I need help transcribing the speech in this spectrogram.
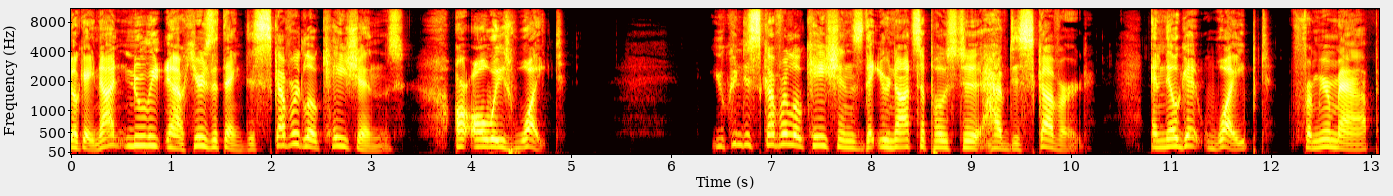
okay, not newly. Now, here's the thing discovered locations are always white. You can discover locations that you're not supposed to have discovered, and they'll get wiped from your map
